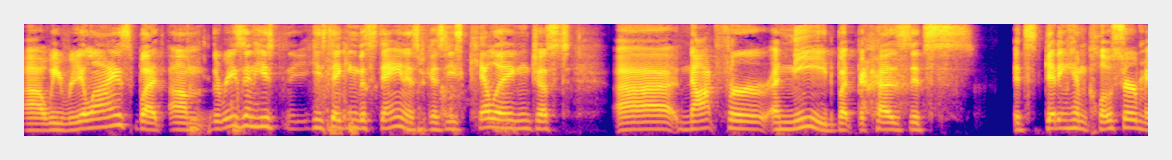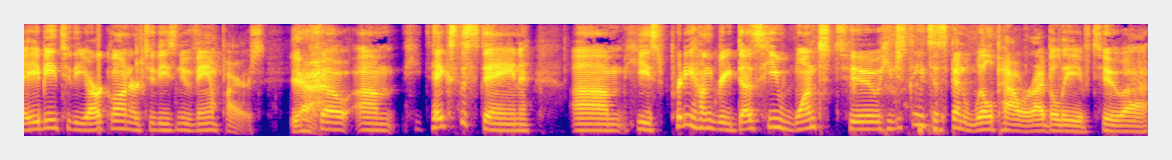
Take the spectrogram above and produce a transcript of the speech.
uh, we realize. But um, the reason he's he's taking the stain is because he's killing just uh not for a need but because it's it's getting him closer maybe to the archon or to these new vampires yeah so um he takes the stain um he's pretty hungry does he want to he just needs to spend willpower i believe to uh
